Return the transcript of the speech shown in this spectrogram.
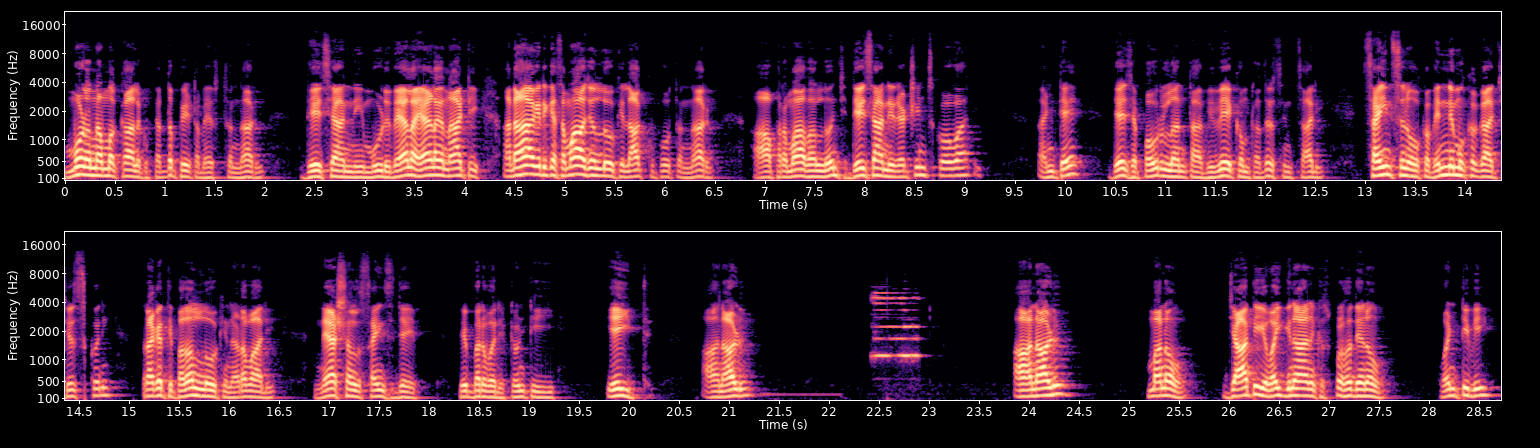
మూఢనమ్మకాలకు పెద్దపీట వేస్తున్నారు. దేశాన్ని మూడు వేల ఏళ్ళ నాటి అనాగరిక సమాజంలోకి లాక్కుపోతున్నారు. ఆ ప్రమాదంలోంచి దేశాన్ని రక్షించుకోవాలి. అంటే దేశ పౌరులంతా వివేకం ప్రదర్శించాలి. సైన్స్ను ఒక వెన్నెముకగా చేసుకొని ప్రగతి పదంలోకి నడవాలి. National Science Day February twenty eighth. ఆనాడు ఆనాడు మనం జాతీయ వైజ్ఞానిక స్పృహ దినం వంటివి.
